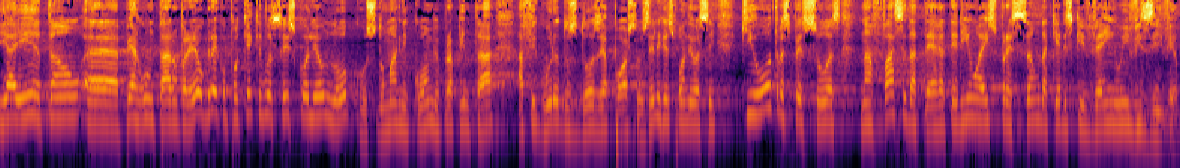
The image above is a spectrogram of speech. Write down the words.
E aí então é, perguntaram para ele, o Greco, por que que você escolheu loucos do manicômio para pintar a figura dos doze apóstolos? Ele respondeu assim, que outras pessoas na face da terra teriam a expressão daqueles que veem o invisível.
